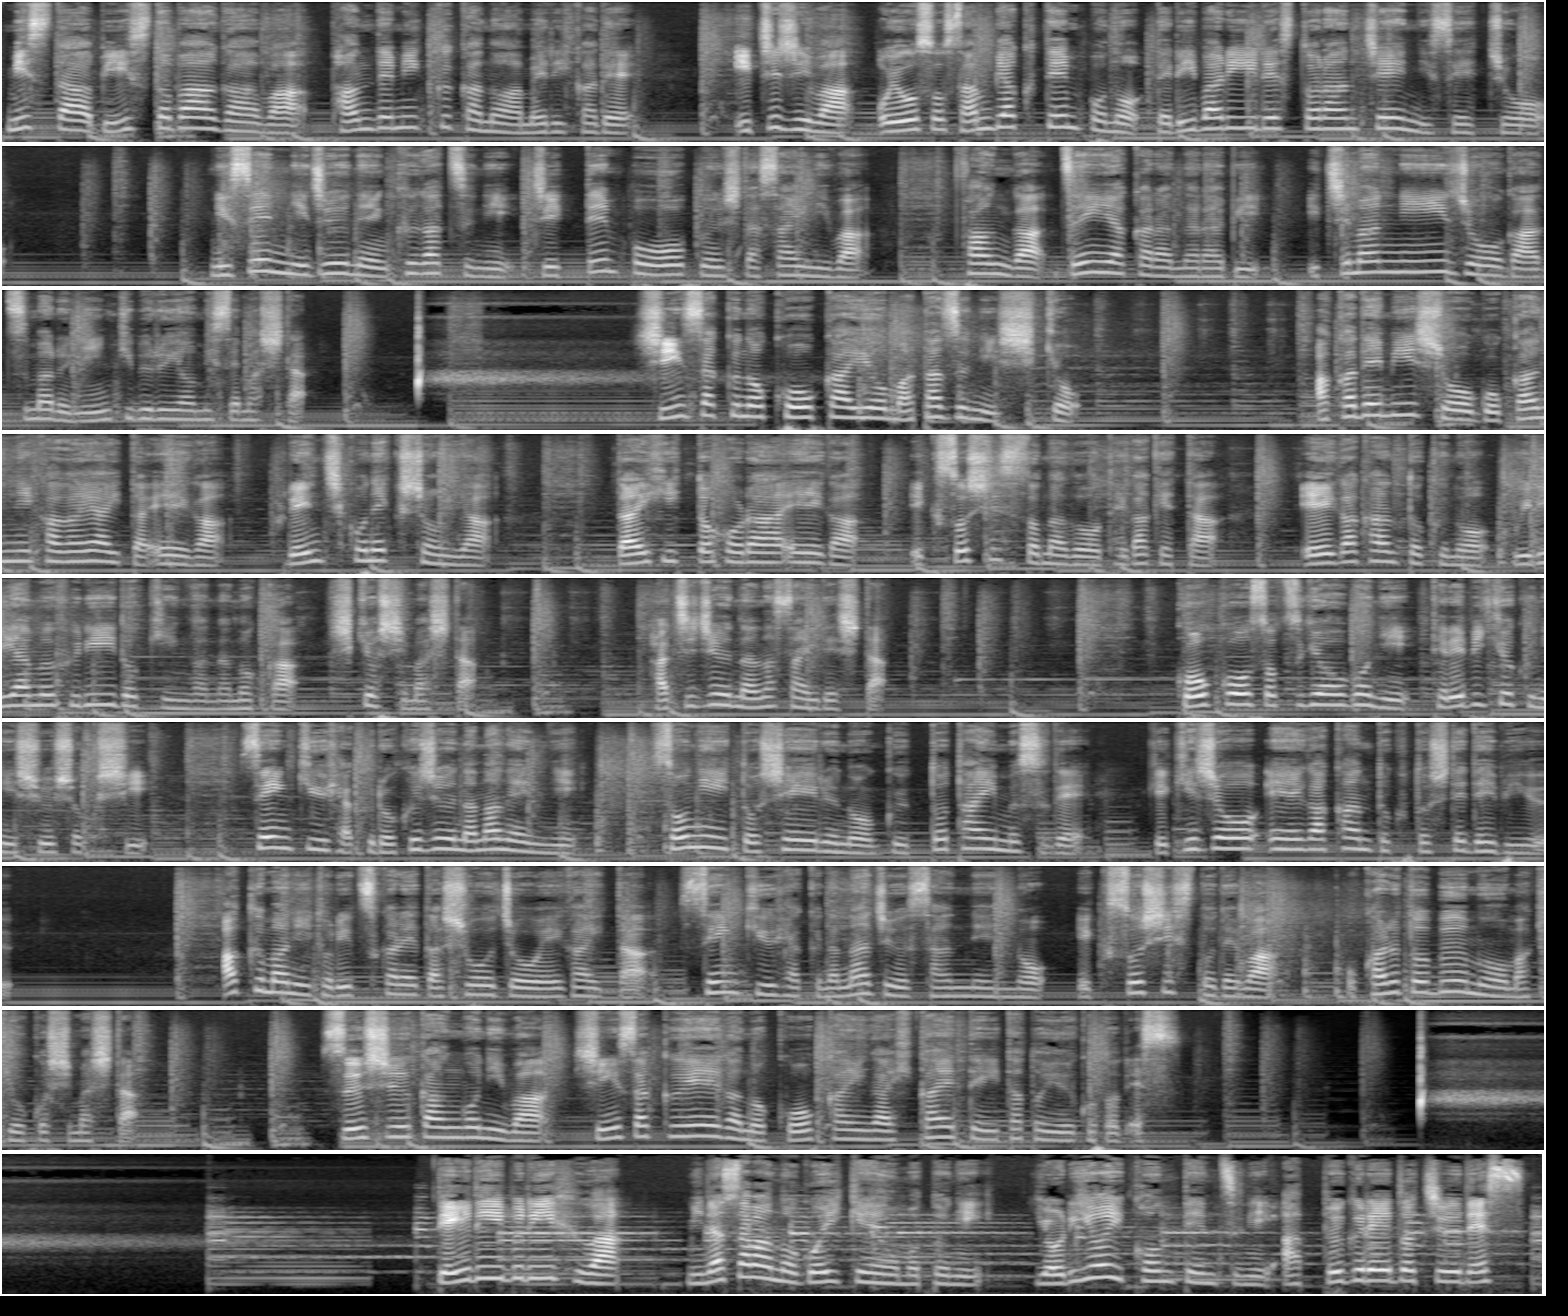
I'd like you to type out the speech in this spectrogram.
ミスタービーストバーガーはパンデミック下のアメリカで一時はおよそ300店舗のデリバリーレストランチェーンに成長。2020年9月に実店舗をオープンした際にはファンが前夜から並び1万人以上が集まる人気ぶりを見せました。新作の公開を待たずに死去。アカデミー賞5冠に輝いた映画「フレンチコネクション」や大ヒットホラー映画「エクソシスト」などを手掛けた映画監督のウィリアム・フリードキンが7日死去しました。87歳でした。高校卒業後にテレビ局に就職し1967年にソニーとシェールのグッドタイムスで劇場映画監督としてデビュー。悪魔に取りつかれた少女を描いた1973年のエクソシストではオカルトブームを巻き起こしました数週間後には新作映画の公開が控えていたということですデイリーブリーフは皆様のご意見をもとにより良いコンテンツにアップグレード中です。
